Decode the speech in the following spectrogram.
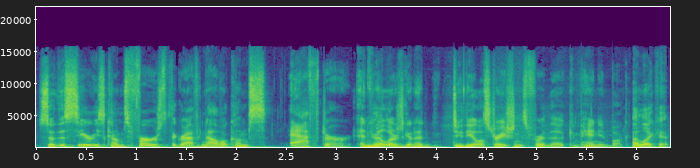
So the series comes first, the graphic novel comes after, and Miller's going to do the illustrations for the companion book, I like it.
